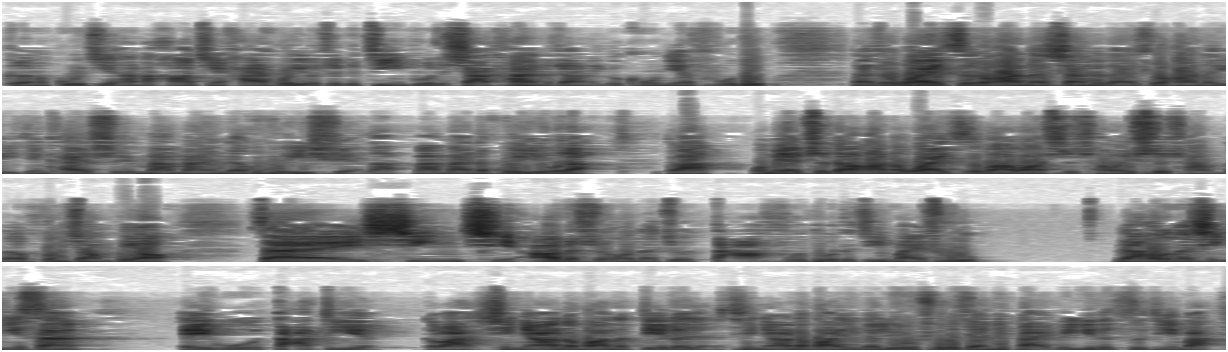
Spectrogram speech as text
可能估计哈呢，行情还会有这个进一步的下探的这样的一个空间幅度。但是外资的话呢，相对来说哈呢，已经开始慢慢的回血了，慢慢的回流了，对吧？我们也知道哈呢，外资往往是成为市场的风向标，在星期二的时候呢，就大幅度的净卖出，然后呢，星期三 A 股大跌。对吧？星期二的话呢，跌了；星期二的话，应该流出了将近百个亿的资金吧。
